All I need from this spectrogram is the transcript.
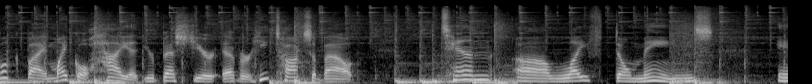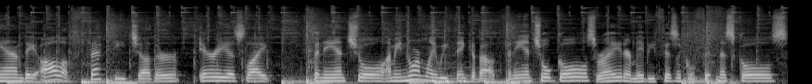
Book by Michael Hyatt, Your Best Year Ever, he talks about 10 uh, life domains and they all affect each other. Areas like financial, I mean, normally we think about financial goals, right? Or maybe physical fitness goals,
